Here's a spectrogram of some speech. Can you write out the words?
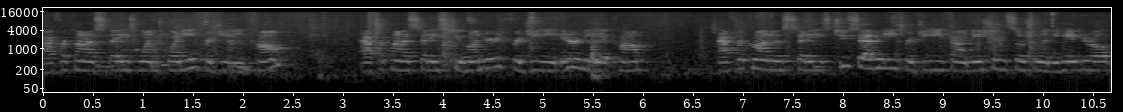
Africana Studies 120 for GE Comp, Africana Studies 200 for GE Intermediate Comp, Africana Studies 270 for GE Foundation Social and Behavioral,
